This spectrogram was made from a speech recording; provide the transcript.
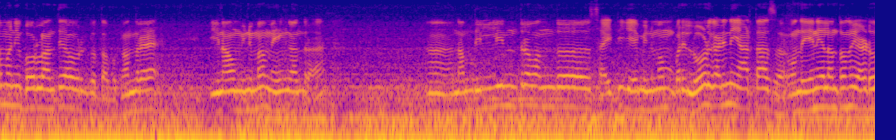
ನಮೂನಿ ಬರಲ್ಲ ಅಂತ ಅವ್ರಿಗೆ ಗೊತ್ತಾಗ್ಬೇಕು. ಅಂದರೆ ಈಗ ನಾವು ಮಿನಿಮಮ್ ಹೆಂಗಂದ್ರೆ ನಮ್ದು ಇಲ್ಲಿಂದ ಒಂದು ಸೈಟಿಗೆ ಮಿನಿಮಮ್ ಬರೀ ಲೋಡ್ ಗಾಡಿನೇ ಎರಡು ತಾಸು. ಒಂದು ಏನಿಲ್ಲ ಅಂತಂದ್ರೆ ಎರಡು,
